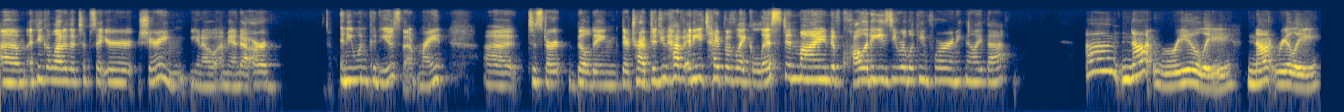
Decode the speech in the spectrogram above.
um, i think a lot of the tips that you're sharing you know amanda are anyone could use them right uh, to start building their tribe. Did you have any type of like list in mind of qualities you were looking for or anything like that? Um, not really, not really.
